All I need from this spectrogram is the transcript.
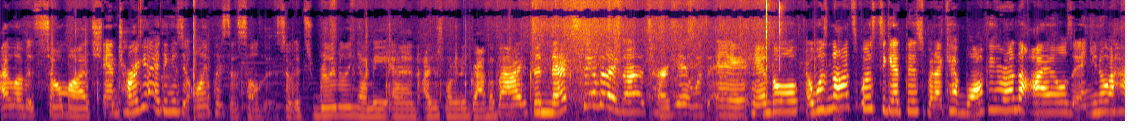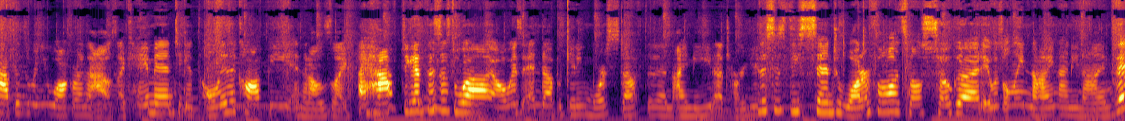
I love it so much. And Target, I think, is the only place that sells it. So it's really, really yummy, and I just wanted to grab a bag. The next thing that I got at Target was a candle. I was not supposed to get this, but I kept walking around the aisles, and you know what happens when you walk around the aisles. I came in to get only the coffee, and then I was like, I have to get this as well. I always end up getting more stuff than I need at Target. This is the scent Waterfall. It smells so good. It was only $9.99. Then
